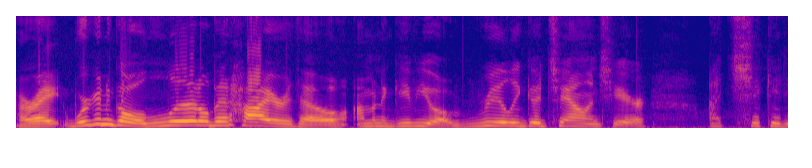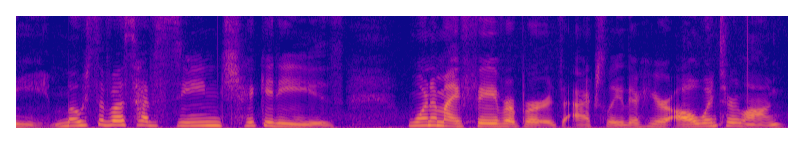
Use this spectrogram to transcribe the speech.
All right, we're gonna go a little bit higher though. I'm gonna give you a really good challenge here. A chickadee. Most of us have seen chickadees. One of my favorite birds, actually. They're here all winter long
